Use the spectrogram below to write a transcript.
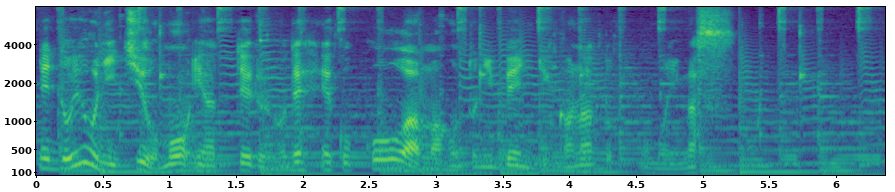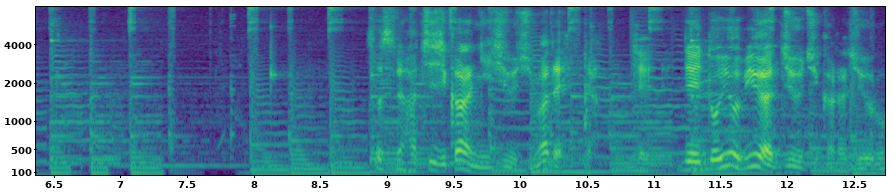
で土曜、日曜もやってるので、えここはま本当に便利かなと思います。そうですね、8時から20時までやって、で、土曜日は10時から16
